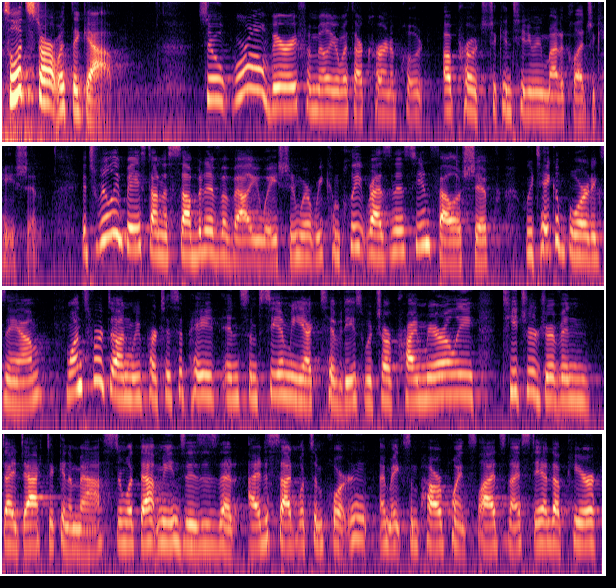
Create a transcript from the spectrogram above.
So let's start with the gap. So we're all very familiar with our current approach to continuing medical education. It's really based on a summative evaluation where we complete residency and fellowship, we take a board exam. Once we're done, we participate in some CME activities, which are primarily teacher-driven, didactic, and amassed. And what that means is, is that I decide what's important, I make some PowerPoint slides, and I stand up here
